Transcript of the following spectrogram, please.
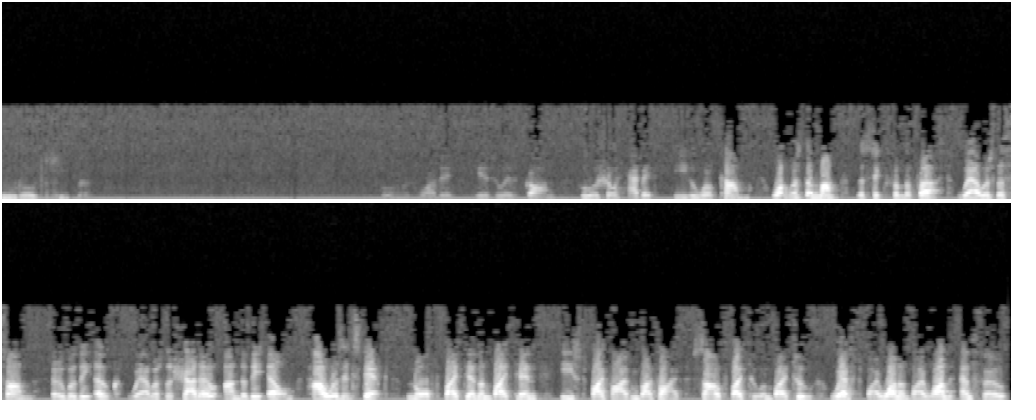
feudal keep. Whose was it? His who is gone. Who shall have it? He who will come. What was the month? The sixth from the first. Where was the sun? Over the oak. Where was the shadow? Under the elm. How was it stepped? North by ten and by ten, east by five and by five, south by two and by two, west by one and by one, and so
